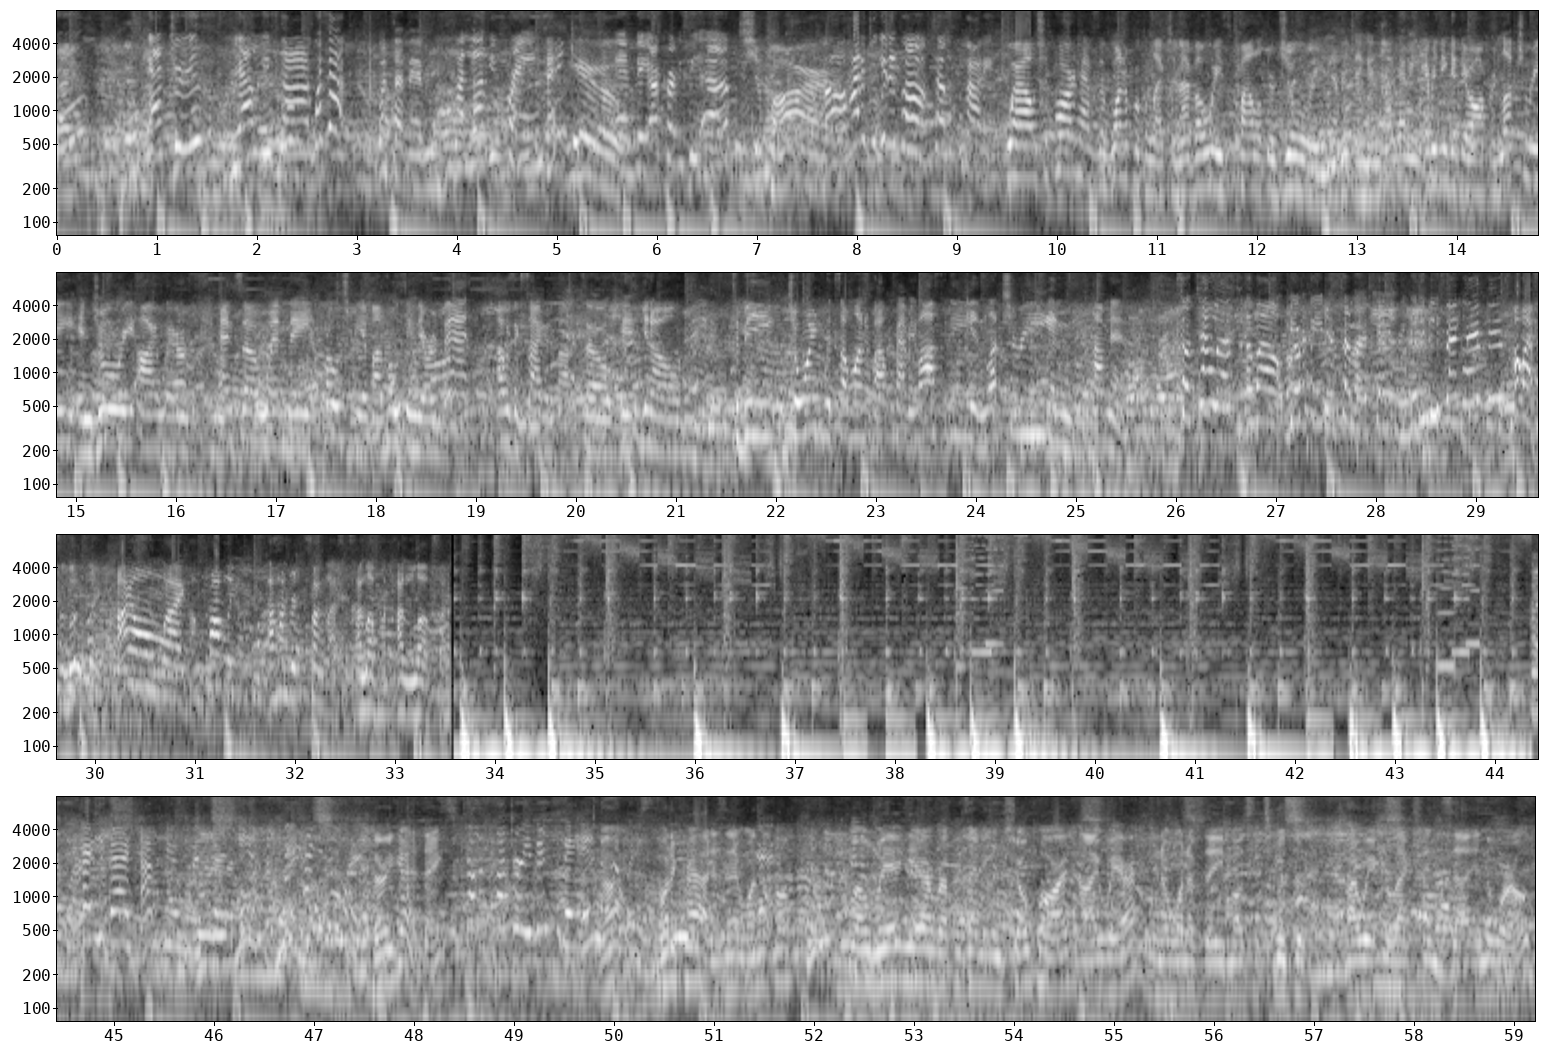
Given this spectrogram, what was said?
actress, reality star. What's up? What's up, baby? I love your frame. Thank you. And they are courtesy of? Chopard. Oh, how did you get involved? Tell us about it. Well, Chopard has a wonderful collection. I've always followed their jewelry and everything. And I mean, everything that they're offering, luxury and jewelry, eyewear. And so when they approached me about hosting their event, I was excited about it. So, it, you know, to be joined with someone about fabulosity and luxury, and I'm in. So tell us about your favorite summer accessory Sunglasses? Oh, absolutely. I own like probably a hundred sunglasses. I love I love sunglasses. Very good, thanks. Tell us about your event today and the Oh, company. what a crowd, isn't it wonderful? Well, we're here representing Chopard Eyewear, you know, one of the most exclusive eyewear collections uh, in the world.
